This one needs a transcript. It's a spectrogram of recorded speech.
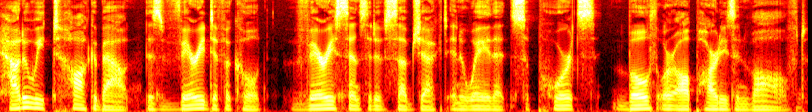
how do we talk about this very difficult, very sensitive subject in a way that supports both or all parties involved?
